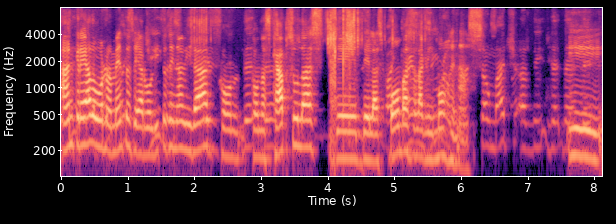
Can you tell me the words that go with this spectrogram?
han creado ornamentos de arbolitos de Navidad con, con las cápsulas de, de, las bombas lacrimógenas. Y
